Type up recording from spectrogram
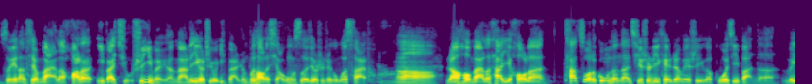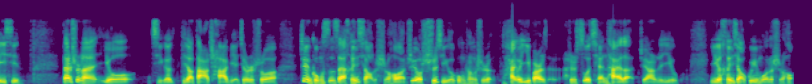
所以呢，他就买了，花了一百九十亿美元买了一个只有一百人不到的小公司，就是这个 WhatsApp。哦，啊，然后买了它以后呢，它做的功能呢，其实你可以认为是一个国际版的微信，但是呢，有几个比较大差别，就是说这个公司在很小的时候啊，只有十几个工程师，还有一半儿是做前台的这样的一个一个很小规模的时候，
